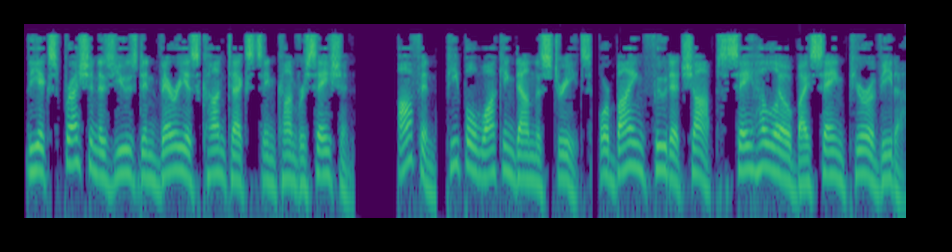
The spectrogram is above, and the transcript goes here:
The expression is used in various contexts in conversation. Often, people walking down the streets, or buying food at shops say hello by saying pura vida.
